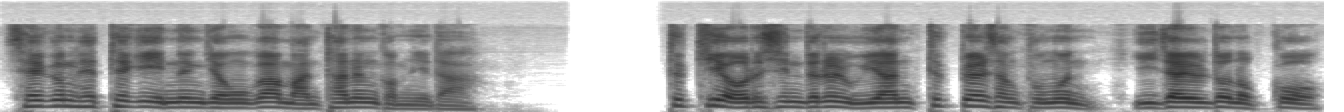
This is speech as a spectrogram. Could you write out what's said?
세금 혜택이 있는 경우가 많다는 겁니다. 특히 어르신들을 위한 특별 상품은 이자율도 높고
